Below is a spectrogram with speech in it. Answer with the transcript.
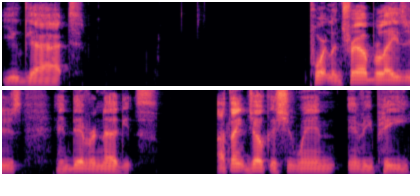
you got Portland Trailblazers and Denver Nuggets. I think Joker should win MVP.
